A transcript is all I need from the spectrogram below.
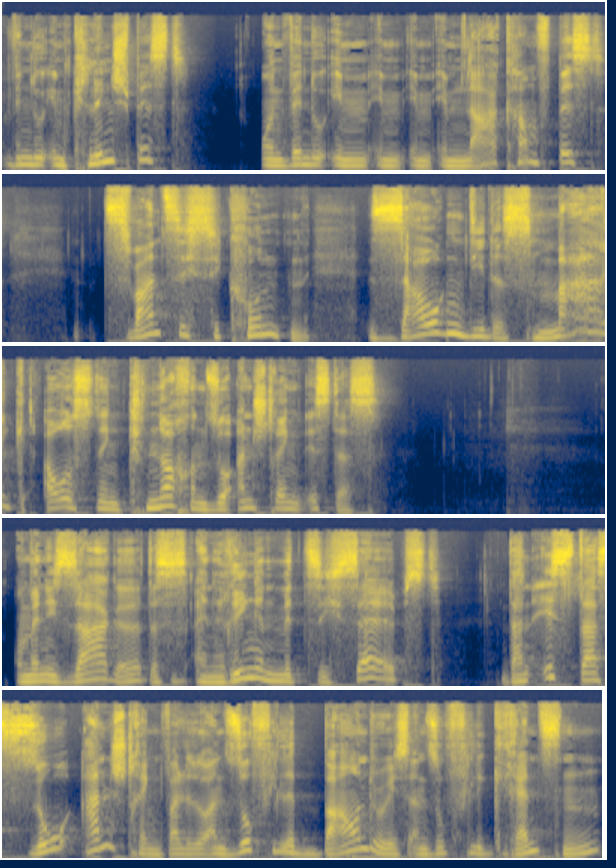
wenn du im Clinch bist und wenn du im, im, im, im Nahkampf bist, 20 Sekunden saugen die das Mark aus den Knochen, so anstrengend ist das. Und wenn ich sage, das ist ein Ringen mit sich selbst, dann ist das so anstrengend, weil du an so viele Boundaries, an so viele Grenzen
